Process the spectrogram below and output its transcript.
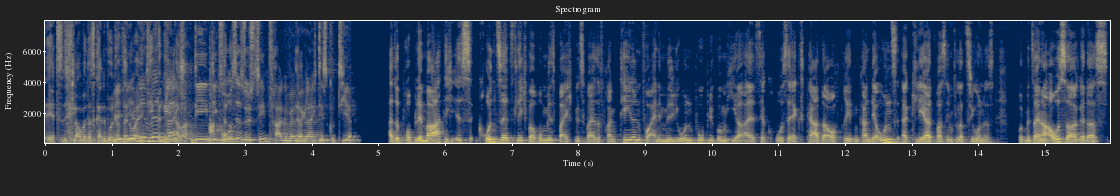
jetzt, ich glaube, das ist keine Wirtschaftssendung in die Tiefe gehen, aber die, die große Systemfrage werden ja. wir gleich diskutieren. Also problematisch ist grundsätzlich, warum jetzt beispielsweise Frank Thelen vor einem Millionenpublikum hier als der große Experte auftreten kann, der uns erklärt, was Inflation ist. Und mit seiner Aussage, dass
